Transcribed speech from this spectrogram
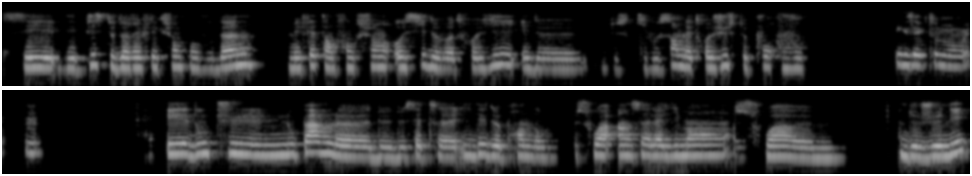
C'est des pistes de réflexion qu'on vous donne, mais faites en fonction aussi de votre vie et de, de ce qui vous semble être juste pour vous. Exactement, oui. Mm. Et donc, tu nous parles de, cette idée de prendre donc, soit un seul aliment, soit euh, de jeûner.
